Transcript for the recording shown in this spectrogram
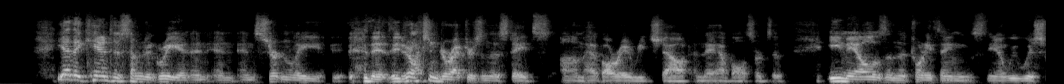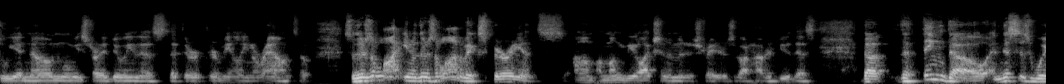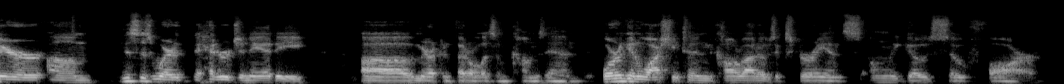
Yeah, they can to some degree, and and and certainly the, the election directors in the states um, have already reached out, and they have all sorts of emails and the twenty things you know we wish we had known when we started doing this that they're they're mailing around. So so there's a lot you know there's a lot of experience um, among the election administrators about how to do this. The the thing though, and this is where um, this is where the heterogeneity of American federalism comes in. Oregon, Washington, Colorado's experience only goes so far.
